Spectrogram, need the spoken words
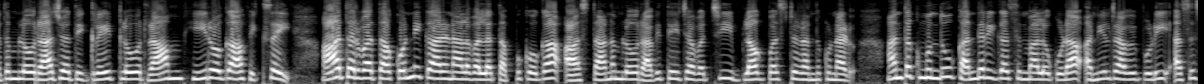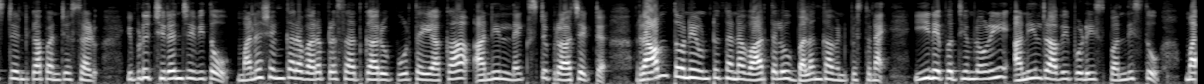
గతంలో రాజా ది గ్రేట్లో రామ్ హీరోగా ఫిక్స్ అయి ఆ తర్వాత కొన్ని కారణాల వల్ల తప్పుకోగా ఆ స్థానంలో రవితేజ వచ్చి బ్లాక్ బస్టర్ అందుకున్నాడు. అంతకుముందు కందరిగా సినిమాలో కూడా అనిల్ రావిపూడి అసిస్టెంట్గా పనిచేశాడు. ఇప్పుడు చిరంజీవితో మనశంకర వరప్రసాద్ గారు పూర్తయ్యాక అనిల్ నెక్స్ట్ ప్రాజెక్ట్. రామ్ తోనే ఉంటుందన్న వార్తలు బలంగా వినిపిస్తున్నాయి. ఈ నేపథ్యంలోనే అనిల్ రావిపూడి స్పందిస్తూ మా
